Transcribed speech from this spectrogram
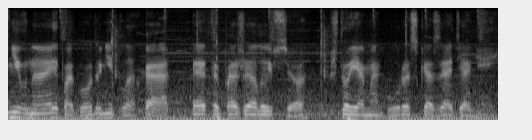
Дневная погода неплоха, это пожалуй все, что я могу рассказать о ней.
